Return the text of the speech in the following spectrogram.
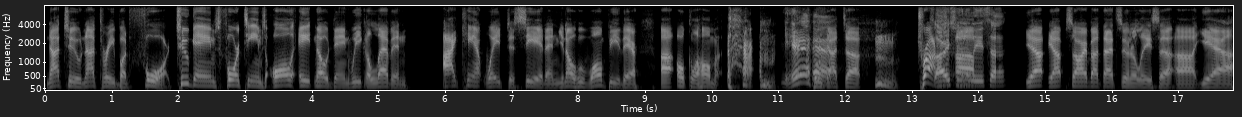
not two, not three, but four. Two games, four teams, all 8 0 Dane, week 11. I can't wait to see it. And you know who won't be there? Uh, Oklahoma. yeah. Who got uh, truck. Sorry, Sooner uh, Lisa. Yep, yep. Sorry about that, Sooner Lisa. Uh, yeah,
